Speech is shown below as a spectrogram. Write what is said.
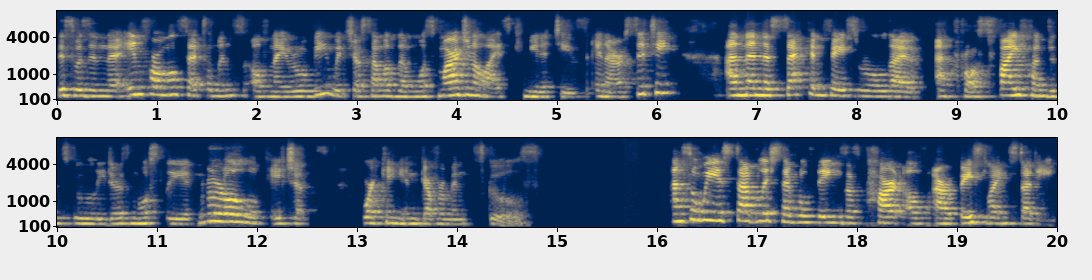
This was in the informal settlements of Nairobi, which are some of the most marginalized communities in our city. And then the second phase rolled out across 500 school leaders, mostly in rural locations, working in government schools. And so we established several things as part of our baseline study.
